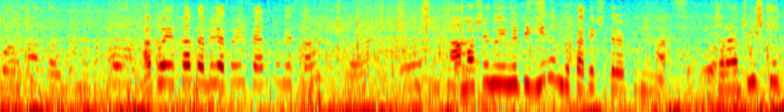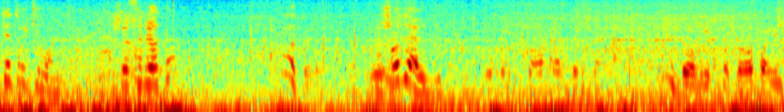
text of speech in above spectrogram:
повертати, а вдома за А твоя хата біля твоєї церкви десь там? А машиною ми під'їдемо до хати, чи треба підніматися? О. Треба пішки йти 3 кілометри. Що, серйозно? От, Ну що де він їде? ну, добре, потопаємо.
